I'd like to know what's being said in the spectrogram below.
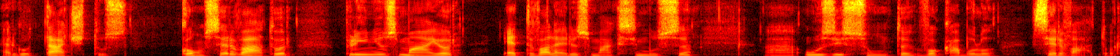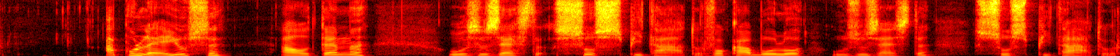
ergo Tacitus conservator, Plinius Maior et Valerius Maximus uh, usi sunt vocabulo servator. Apuleius autem usus est sospitator, vocabulo usus est sospitator,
